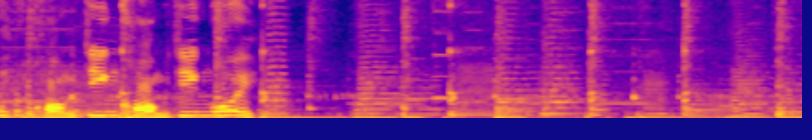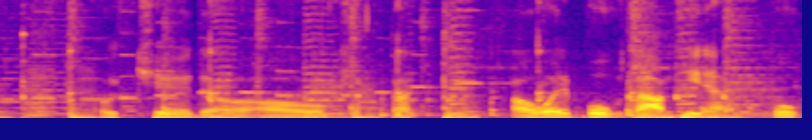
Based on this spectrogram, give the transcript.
ยของจริง ของจริงโอ้ย โอเค เดี๋ยวเอาแคคตัส เอาไว้ปลูกตามที่เนี้ยปลูก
